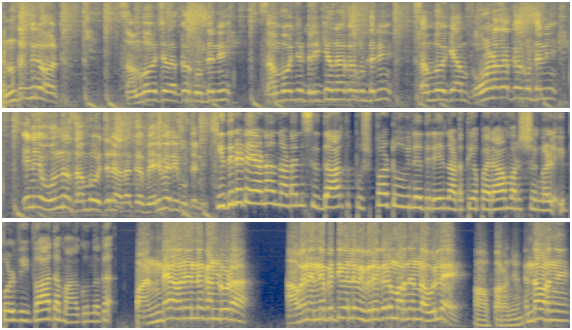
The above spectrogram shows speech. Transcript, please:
എന്തെങ്കിലും. സംഭവിച്ചതൊക്കെ കുട്ടിന് സംഭവിച്ചിട്ടിരിക്കുന്നതൊക്കെ കുട്ടിന് സംഭവിക്കാൻ പോണതൊക്കെ കുട്ടിന് ഇനി ഒന്നും സംഭവിച്ചില്ല അതൊക്കെ വെരി വെരി കുട്ടിന്. ഇതിനിടെയാണ് നടൻ സിദ്ധാർത്ഥ് പുഷ്പ ടൂവിനെതിരെ നടത്തിയ പരാമർശങ്ങൾ ഇപ്പോൾ വിവാദമാകുന്നത്. പണ്ടേ അവൻ എന്നെ കണ്ടൂടാ. അവൻ എന്നെ പറ്റി വല്ല വിവരങ്ങളും പറഞ്ഞിട്ടുണ്ടാവൂലേ ആ പറഞ്ഞു. എന്താ പറഞ്ഞു?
